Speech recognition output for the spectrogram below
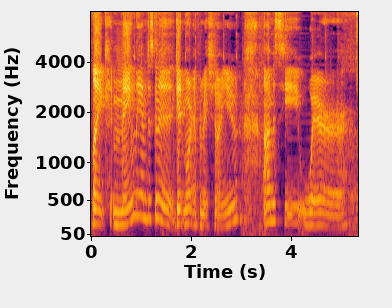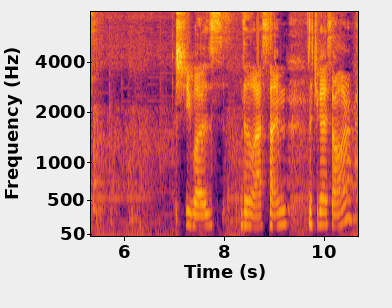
Like, mainly, I'm just gonna get more information on you. I'm gonna see where she was the last time that you guys saw her.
